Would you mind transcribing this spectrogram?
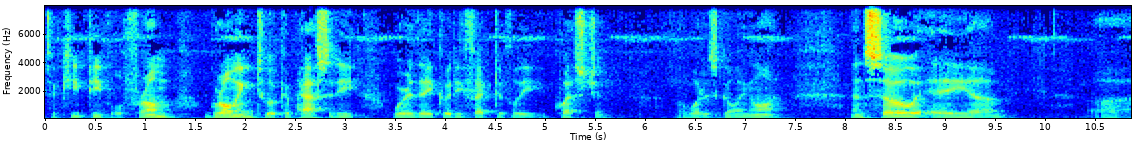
to keep people from growing to a capacity where they could effectively question what is going on. And so, a, um, uh,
